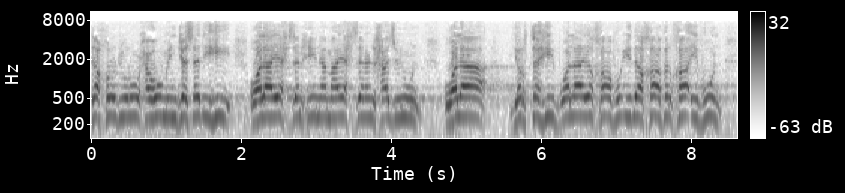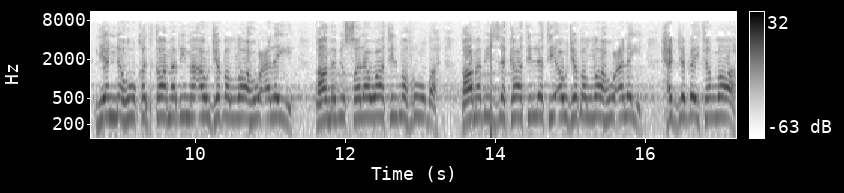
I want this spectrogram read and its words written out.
تخرج روحه من جسده ولا يحزن حينما يحزن الحازنون ولا يرتهب ولا يخاف إذا خاف الخائفون لأنه قد قام بما أوجب الله عليه قام بالصلوات المفروضة قام بالزكاة التي أوجب الله عليه حج بيت الله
